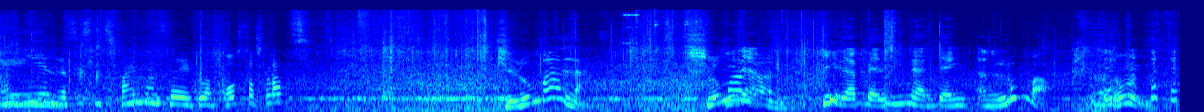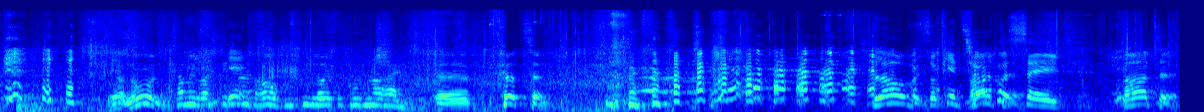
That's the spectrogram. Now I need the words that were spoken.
Nein, das ist ein Zweimannsfeld. Du brauchst doch Platz. Schlummerland. Schlummerland. Jeder, jeder Berliner denkt an Lummer. Ja nun. Ja nun. Sag mir, was steht da drauf? Wie viele Leute gucken da rein? Äh, 14. Glaube ich. Ist okay, ein Zirkuszelt. Warte.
